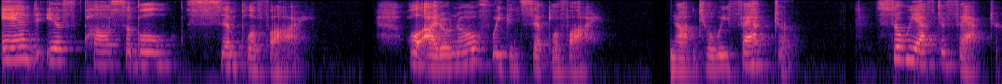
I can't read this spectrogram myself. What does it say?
and if possible, simplify. Well, I don't know if we can simplify. Not until we factor. So we have to factor.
